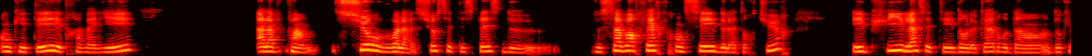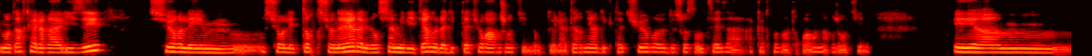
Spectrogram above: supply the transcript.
enquêté et travaillé la, sur, voilà, sur cette espèce de, savoir-faire français de la torture. Et puis là, c'était dans le cadre d'un documentaire qu'elle a réalisé sur les, sur les tortionnaires et les anciens militaires de la dictature argentine, donc de la dernière dictature de 76 à, 83 en Argentine. Et, euh,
